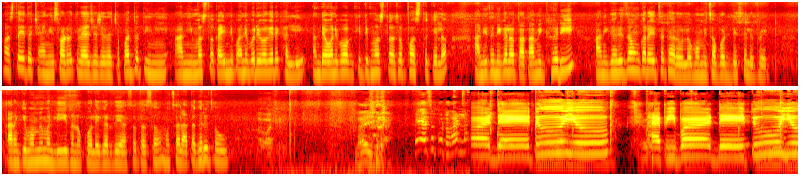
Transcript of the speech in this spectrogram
मस्त इथं चायनीज ऑर्डर केल्या ज्याच्या त्याच्या पद्धतीने आणि मस्त काहींनी पाणीपुरी वगैरे खाल्ली. आणि देवानी बघा किती मस्त असं फस्त केलं. आणि इथं निघालो होतो. आता आम्ही घरी आणि घरी जाऊन करायचं ठरवलं मम्मीचा बड्डे सेलिब्रेट कारण की मम्मी म्हणली इथं नको लय गर्दी असं तसं. मग चला आता घरी जाऊ. Birthday to you happy birthday to you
